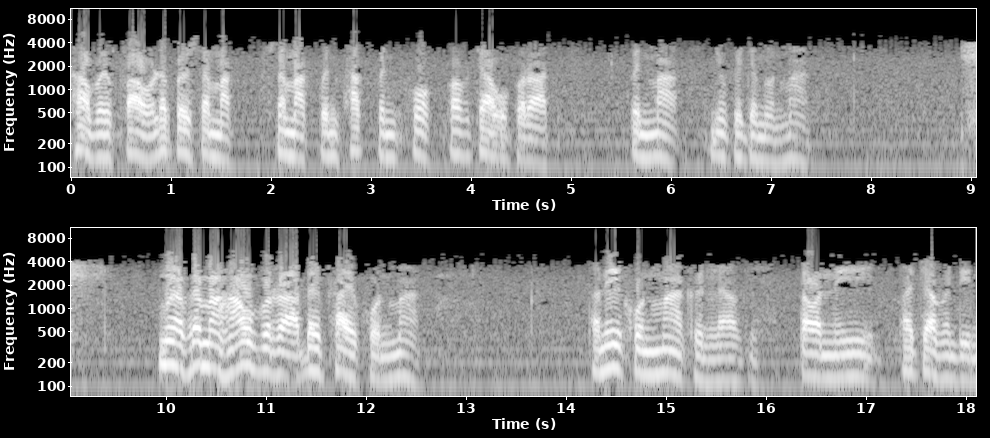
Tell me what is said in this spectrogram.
เข้าไปเฝ้า แล้วไปสมัครสมัครเป็นพักเป็นพวกพระเจ้าอุปราชเป็นมากอยู่เป็นจำนวนมาก เมื่อพระมหาอุปราชได้ไพร่ผลมากตอนนี้คนมากขึ้นแล้วสิตอนนี้พระเจ้าแผ่นดิน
